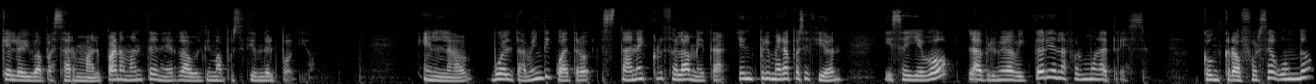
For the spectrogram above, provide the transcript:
que lo iba a pasar mal para mantener la última posición del podio. En la vuelta 24, Stanek cruzó la meta en primera posición y se llevó la primera victoria en la Fórmula 3 con Crawford segundo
